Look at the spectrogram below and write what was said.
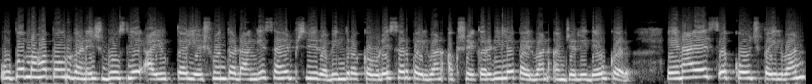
उपमहापौर गणेश भोसले आयुक्त यशवंत डांगे साहेब श्री रवींद्र कवडे सर पैलवान अक्षय कर्डिले पैलवान अंजली देवकर एनआयएस कोच पैलवान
